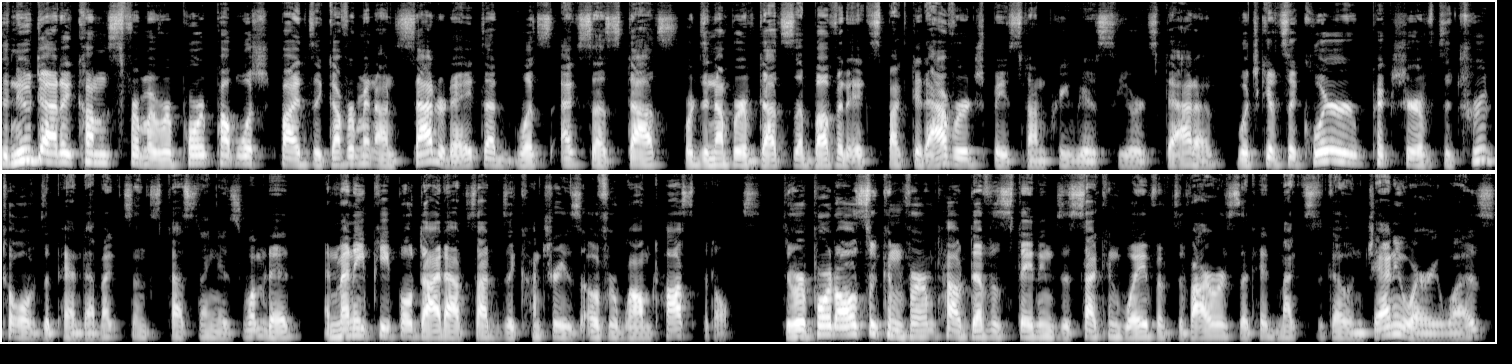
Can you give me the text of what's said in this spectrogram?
The new data comes from a report published by the government on Saturday that lists excess deaths, or the number of deaths above an expected average based on previous year's data, which gives a clearer picture of the true toll of the pandemic since testing is limited and many people died outside of the country's overwhelmed hospitals. The report also confirmed how devastating the second wave of the virus that hit Mexico in January was.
